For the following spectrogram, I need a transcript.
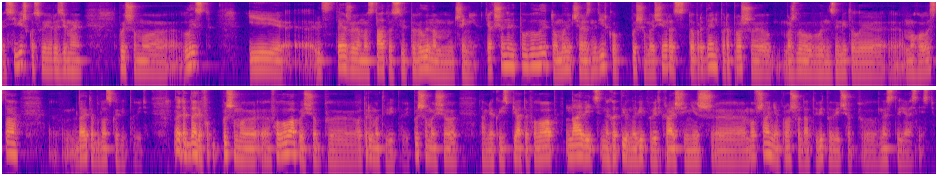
CV-шку своє резюме, пишемо лист і е, відстежуємо статус, відповіли нам чи ні. Якщо не відповіли, то ми через недільку пишемо ще раз Добрий день, перепрошую, можливо, ви не замітили е, мого листа. Е, дайте, будь ласка, відповідь. Ну і так далі. Пишемо фоллоуапи, щоб отримати відповідь. Пишемо, що там якийсь п'ятий фоллоуап, навіть негативна відповідь краще, ніж мовчання. Прошу дати відповідь, щоб внести ясність.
